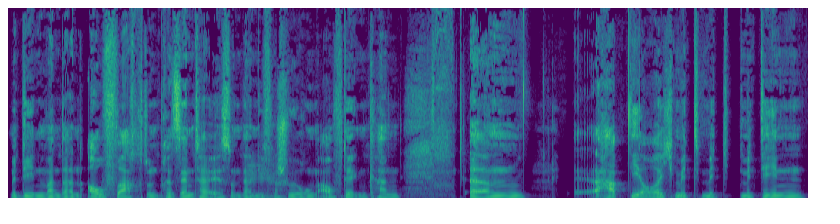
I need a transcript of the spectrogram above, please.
mit denen man dann aufwacht und präsenter ist und dann die Verschwörung aufdecken kann. Ähm, habt ihr euch mit mit mit den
